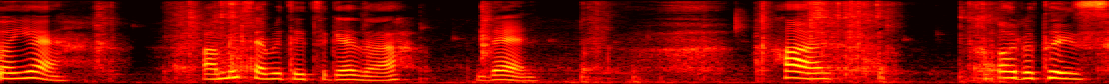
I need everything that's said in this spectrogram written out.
so yeah I'll mix everything together then add all the things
